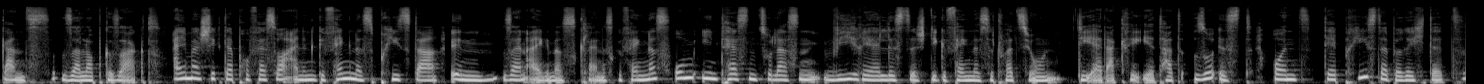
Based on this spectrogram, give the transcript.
Ganz salopp gesagt. Einmal schickt der Professor einen Gefängnispriester in sein eigenes kleines Gefängnis, um ihn testen zu lassen, wie realistisch die Gefängnissituation, die er da kreiert hat, so ist. Und der Priester berichtet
